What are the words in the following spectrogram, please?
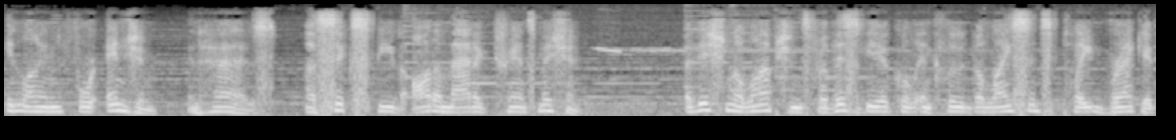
inline-four engine, and has a 6-speed automatic transmission. Additional options for this vehicle include the license plate bracket,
